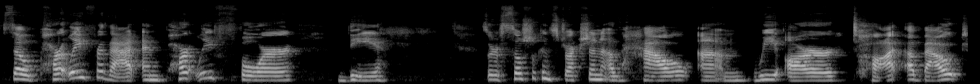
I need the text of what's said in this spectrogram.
So partly for that, and partly for the sort of social construction of how um, we are taught about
